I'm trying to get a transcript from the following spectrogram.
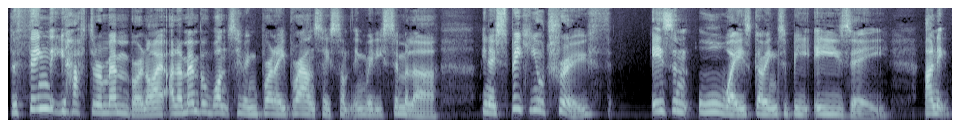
the thing that you have to remember, and I and I remember once hearing Brené Brown say something really similar. You know, speaking your truth isn't always going to be easy, and it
